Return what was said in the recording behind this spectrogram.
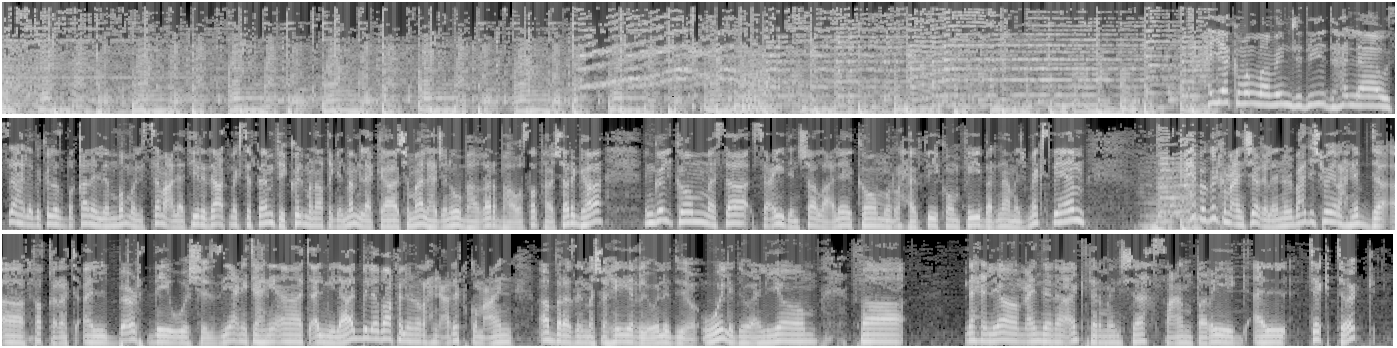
حياكم الله من جديد. هلا وسهلا بكل أصدقائنا اللي انضموا للسمع على أثير إذاعة Mix FM في كل مناطق المملكة شمالها جنوبها غربها وسطها شرقها. نقول لكم مساء سعيد إن شاء الله عليكم ونرحب فيكم في برنامج Mix PM. أحب أقول لكم عن شغلة إنه بعد شوي راح نبدأ آه، فقرة ال birthday wishes يعني تهنئات الميلاد. بالإضافة لأنه راح نعرفكم عن أبرز المشاهير اللي ولدوا ولدوا اليوم. ف نحن اليوم عندنا أكثر من شخص عن طريق التيك توك.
